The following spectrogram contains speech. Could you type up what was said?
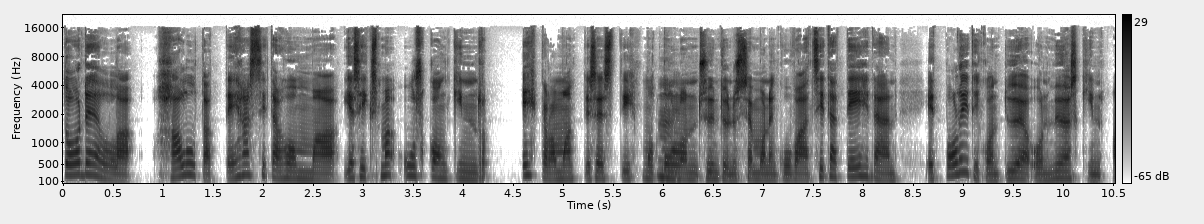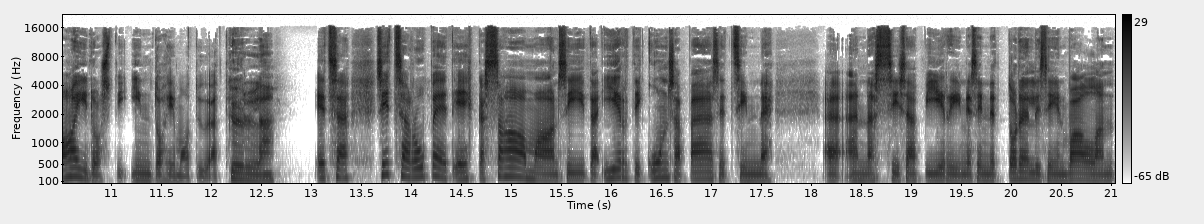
todella haluta tehdä sitä hommaa ja siksi mä uskonkin ehkä romanttisesti, mutta mm. mulla on syntynyt semmoinen kuva, että sitä tehdään, että poliitikon työ on myöskin aidosti intohimotyötä. Kyllä. Et sä, sit sä rupeat ehkä saamaan siitä irti, kun sä pääset sinne NS-sisäpiiriin ja sinne todellisiin vallan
